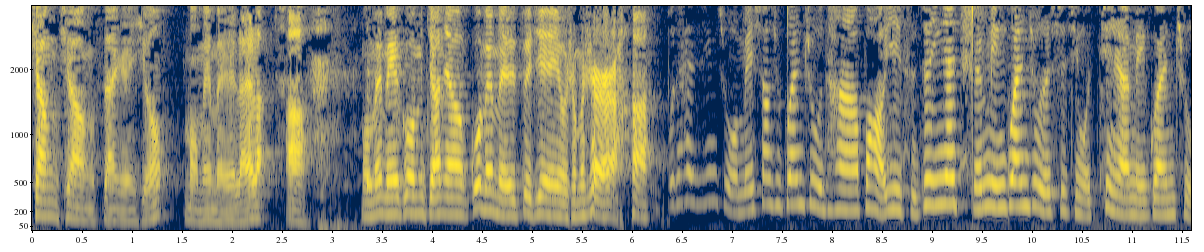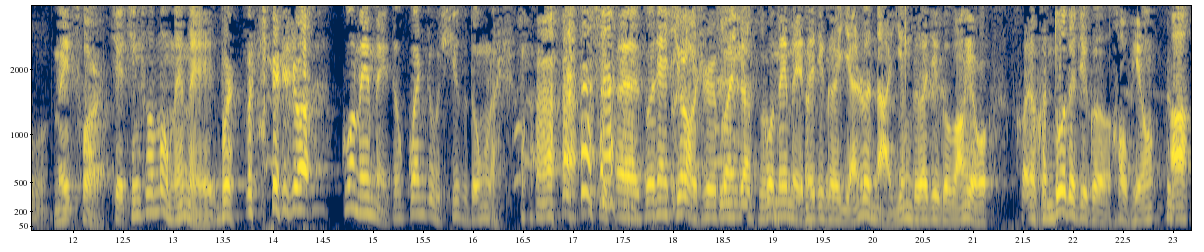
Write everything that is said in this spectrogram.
锵锵三人行，孟美美来了啊！孟美美给我们讲讲郭美美最近有什么事儿啊？不太清楚，我没上去关注她，不好意思，这应该全民关注的事情，我竟然没关注。没错，就听说孟美美不是不是 听说郭美美都关注徐子东了，是吧？呃，昨天徐老师关于郭美美的这个言论呐，赢得这个网友很很多的这个好评啊。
